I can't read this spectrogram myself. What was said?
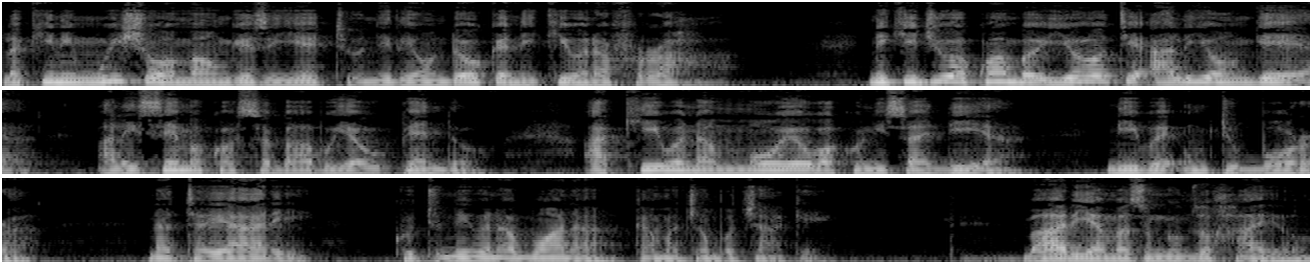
Lakini mwisho wa maongezi yetu niliondoka nikiwa na furaha. Nikijua kwamba yote aliyoongea alisema kwa sababu ya upendo akiwa na moyo wa kunisaidia niwe mtu bora na tayari kutumiwa na bwana kama chombo chake baada ya mazungumzo hayo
